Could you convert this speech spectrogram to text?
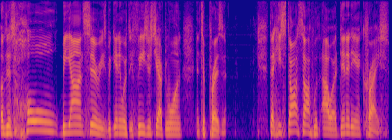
of this whole Beyond series, beginning with Ephesians chapter 1 and to present. That he starts off with our identity in Christ.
